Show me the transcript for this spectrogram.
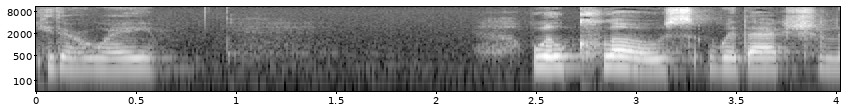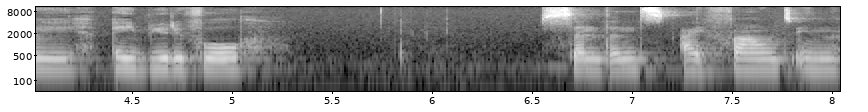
Either way, we'll close with actually a beautiful sentence I found in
